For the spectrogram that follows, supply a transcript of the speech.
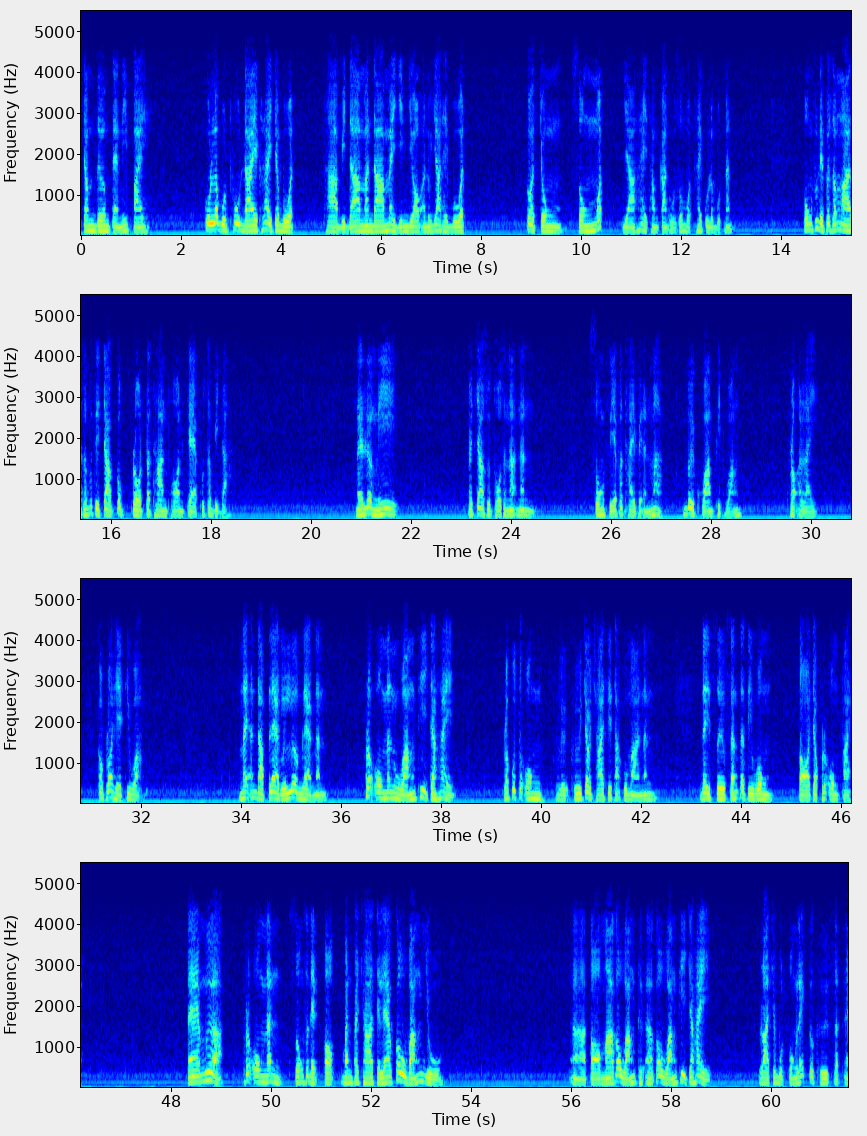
จำเดิมแต่นี้ไป กุลบุตรผู้ใดใครจะบวช ถ้าบิดามารดาไม่ยินยอมอนุญาตให้บวช ก็จงทรงงดอย่าให้ทำการอุสมบทให้กุลบุตรนั้น องค์สมเด็จพระสัมมาสัมพุทธเจ้าก็โปรดประทานพรแก่พุทธบิดา ในเรื่องนี้พระเจ้าสุโธธนะนั้น ทรงเสียพระทัยเป็นอันมากด้วยความผิดหวัง เพราะอะไร ก็เพราะเหตุที่ว่า ในอันดับแรกหรือเริ่มแรกนั้น พระองค์นั้นหวังที่จะให้ พระพุทธองค์หรือคือเจ้าชายสิทธกุมารนนั้น ได้สืบสันตติวงศ์ต่อจากพระองค์ไป แต่เมื่อพระองค์นั้นทรงเสด็จออกบรรพชาเสร็จแล้วก็หวังอยู่ ต่อมาก็หวังก็หวังที่จะให้ราชบุตรองค์เล็กก็คือสัตแอ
